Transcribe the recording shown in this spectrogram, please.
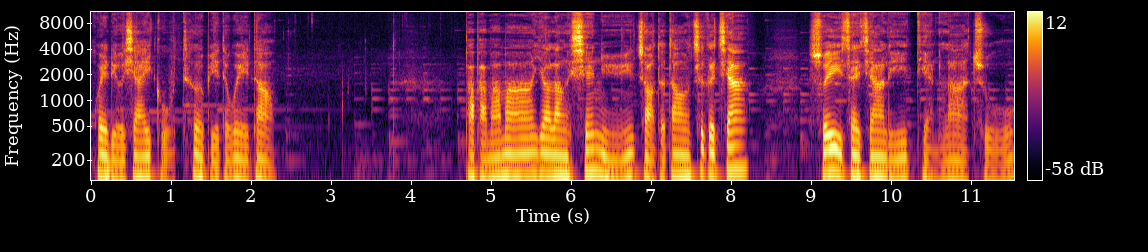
会留下一股特别的味道。爸爸妈妈要让仙女找得到这个家，所以在家里点蜡烛。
